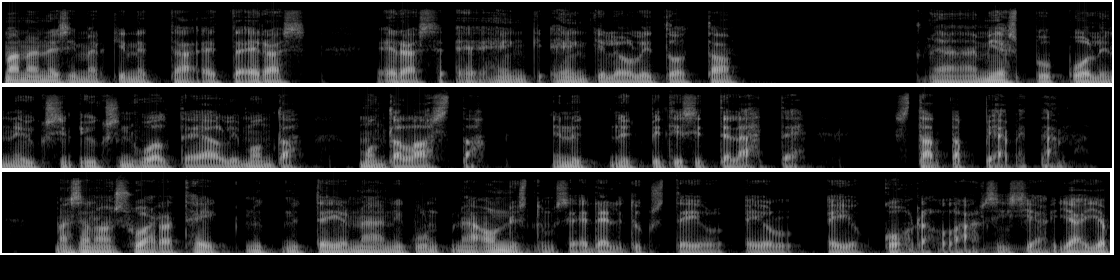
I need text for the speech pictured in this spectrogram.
mä annan esimerkin, että, että eräs, eräs henkilö oli tuota, ää, miespuolinen yksin, yksinhuoltaja, oli monta, monta lasta ja nyt, nyt piti sitten lähteä startuppia vetämään mä sanoin suoraan, että hei, nyt, nyt ei ole nämä, niin kuin, nämä onnistumisen edellytykset ei ole, ei ole, ei ole kohdallaan. Siis ja, ja, ja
